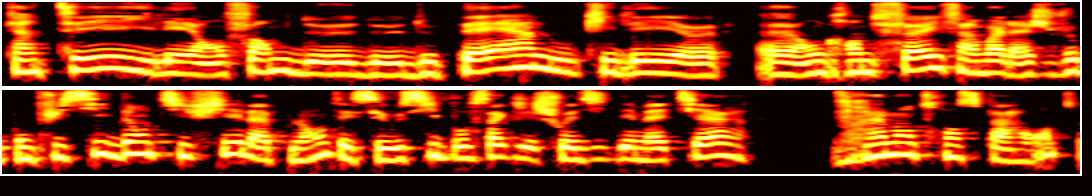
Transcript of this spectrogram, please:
qu'un thé il est en forme de, de, de perles ou qu'il est euh, euh, en grande feuille. Enfin voilà, je veux qu'on puisse identifier la plante et c'est aussi pour ça que j'ai choisi des matières vraiment transparentes.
